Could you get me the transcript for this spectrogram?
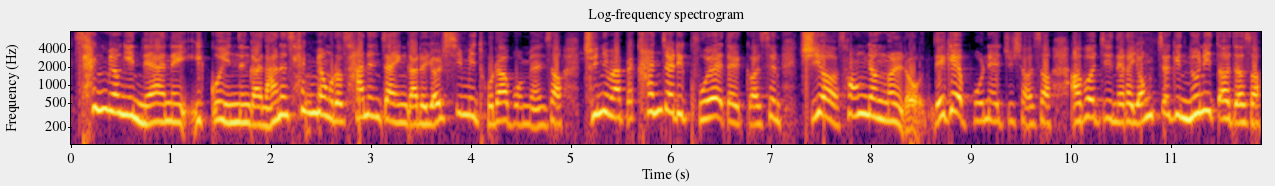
생명이 내 안에 있고 있는가 나는 생명으로 사는 자인가를 열심히 돌아보면서 주님 앞에 간절히 구해야 될 것은 주여 성령을 내게 보내주셔서 아버지 내가 영적인 눈이 떠져서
